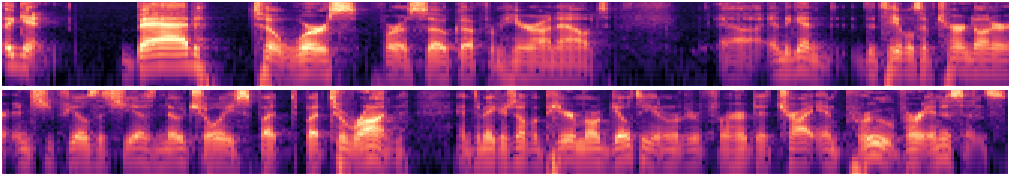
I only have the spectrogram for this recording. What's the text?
again, bad to worse for Ahsoka from here on out. Uh, and again, the tables have turned on her, and she feels that she has no choice but but to run and to make herself appear more guilty in order for her to try and prove her innocence.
